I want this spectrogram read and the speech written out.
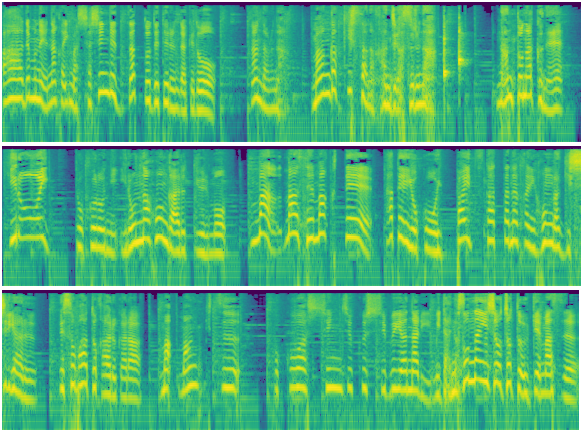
あー、でもね、なんか今写真でざっと出てるんだけど、なんだろうな。漫画喫茶な感じがするな。なんとなくね、広いところにいろんな本があるっていうよりも、まあ、まあ狭くて、縦横をいっぱい使った中に本がぎっしりある。で、ソファーとかあるから、ま、満喫、ここは新宿渋谷なり、みたいな、そんな印象をちょっと受けます。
